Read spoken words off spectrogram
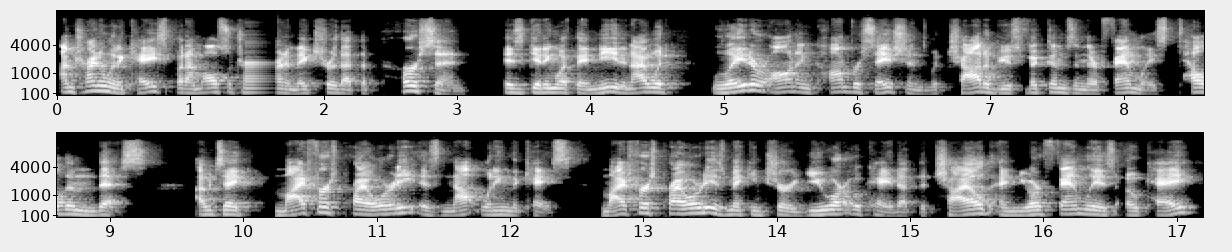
I'm trying to win a case, but I'm also trying to make sure that the person is getting what they need. And I would later on in conversations with child abuse victims and their families tell them this. I would say, my first priority is not winning the case. My first priority is making sure you are okay, that the child and your family is okay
